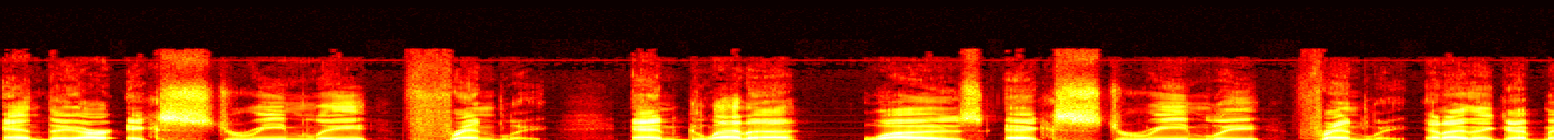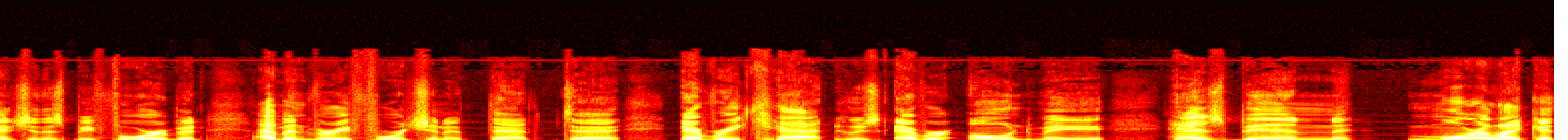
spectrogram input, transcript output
and they are extremely friendly. And Glenna was extremely friendly. And I think I've mentioned this before, but I've been very fortunate that uh, every cat who's ever owned me has been more like a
